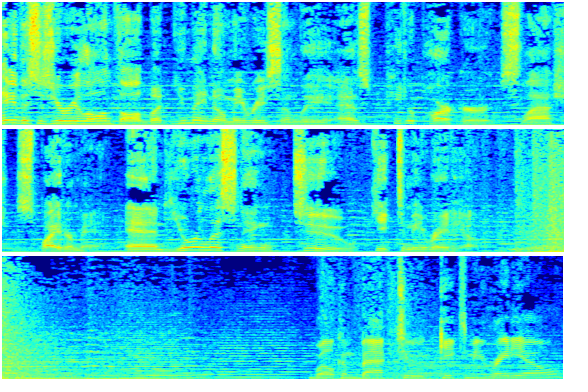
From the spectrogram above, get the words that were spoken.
Hey, this is Yuri Lowenthal, but you may know me recently as Peter Parker slash Spider Man, and you're listening to Geek to Me Radio. Welcome back to Geek to Me Radio.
